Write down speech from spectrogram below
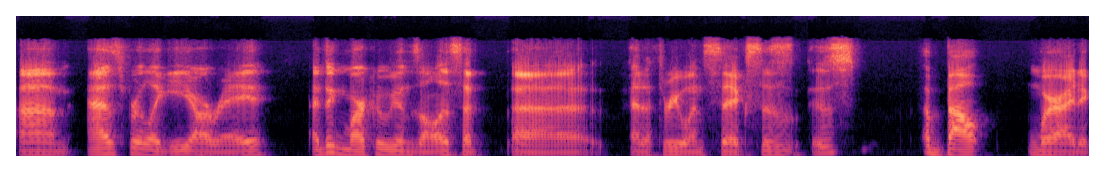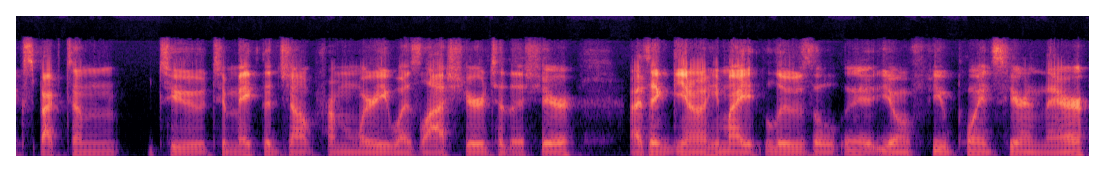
Um, as for like ERA, I think Marco Gonzalez at uh, at a 316 is is about where I'd expect him to to make the jump from where he was last year to this year. I think you know he might lose a you know a few points here and there,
